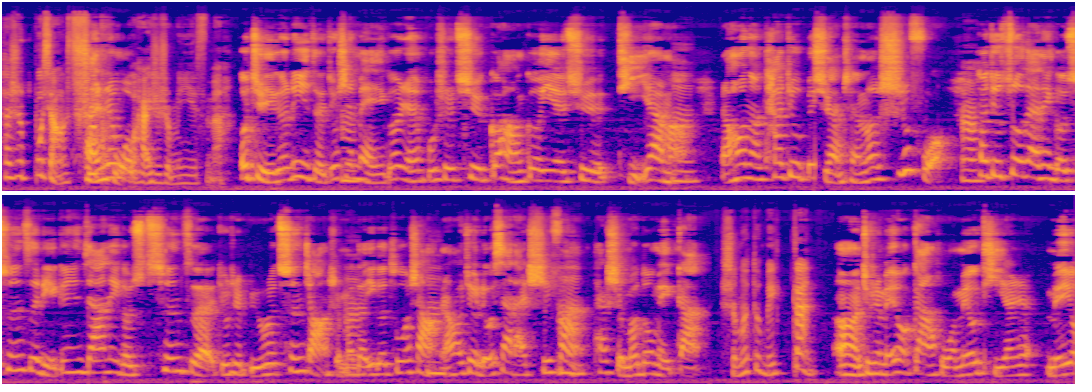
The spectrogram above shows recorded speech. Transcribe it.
他是不想吃苦还是什么意思呢？我举一个例子，就是每一个人不是去各行各业去体验嘛，然后呢，他就被选成了师傅，他就坐在那个村子里，跟人家那个村子，就是比如说村长什么的一个桌上，然后就留下来吃饭，他什么都没干，什么都没干，嗯，就是没有干活，没有体验，没有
